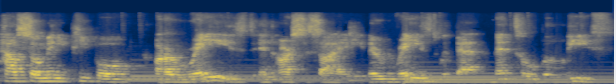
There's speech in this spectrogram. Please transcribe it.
how so many people are raised in our society. They're raised with that mental belief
